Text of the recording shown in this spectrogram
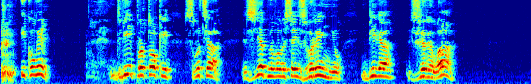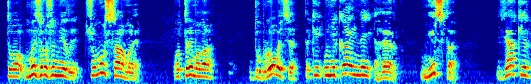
і коли дві протоки Случа з'єднувалися із горинню біля джерела, то ми зрозуміли, чому саме отримала Дубровиця такий унікальний герб міста якір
